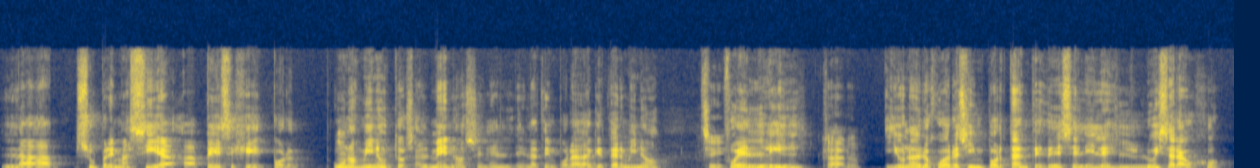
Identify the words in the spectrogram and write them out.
la supremacía a PSG por unos minutos al menos en, la temporada que terminó, fue el Lille. Claro. Y uno de los jugadores importantes de ese Lille es Luis Araujo,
